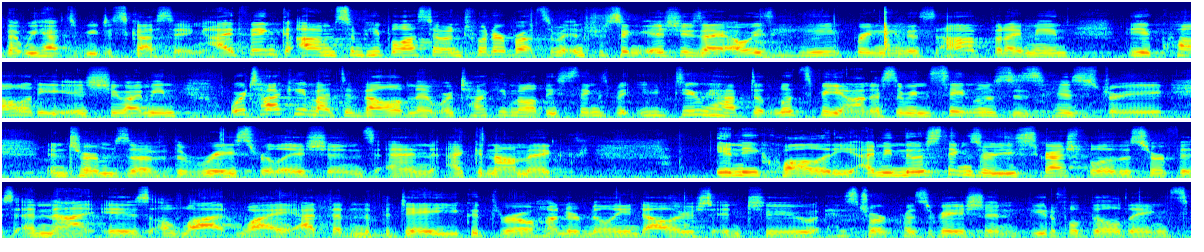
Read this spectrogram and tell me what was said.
that we have to be discussing. I think um, some people also on Twitter brought some interesting issues. I always hate bringing this up, but I mean the equality issue. I mean we're talking about development, we're talking about all these things, but you do have to. Let's be honest. I mean St. Louis's history in terms of the race relations and economic inequality. I mean, those things are you scratch below the surface, and that is a lot why, at the end of the day, you could throw $100 million into historic preservation, beautiful buildings,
